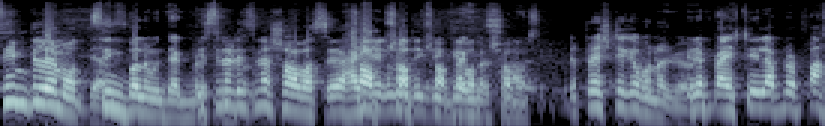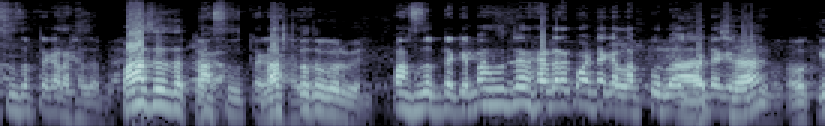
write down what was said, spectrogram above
সিম্পলের মধ্যে সিম্পলের মধ্যে একবার বিছনা টিছনা সব আছে। সব, সব, সব, একবার সব আছে। এটা প্রাইসটা কেমন আসবে? এটা প্রাইস নিলে আপনার পাঁচ হাজার টাকা রাখা যাবে। পাঁচ হাজার টাকা? 5,000 টাকা লাস্ট কত করবেন? পাঁচ হাজার টাকা পাঁচ হাজার টাকা খাটার কয় টাকা লাভ করবে? আর কয় টাকা আচ্ছা? ওকে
